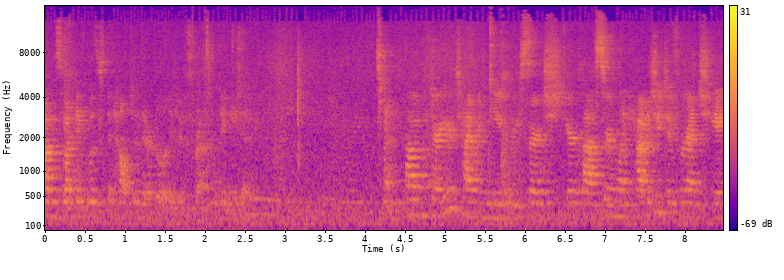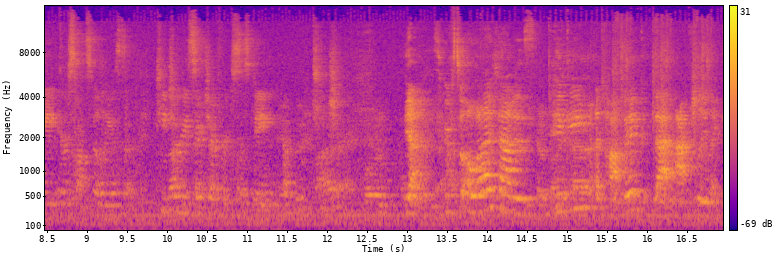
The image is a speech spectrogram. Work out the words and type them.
Um, so I think it was, it helped in their ability to express what they needed. Um, during your time when you researched your classroom, like how did you differentiate the responsibility as a teacher researcher versus being a teacher? Yeah, so what I found is picking a topic that actually like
